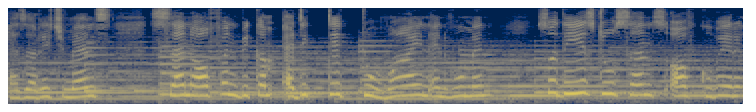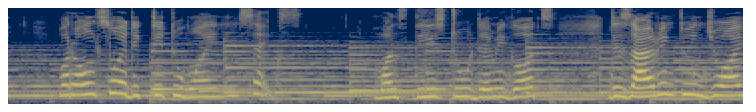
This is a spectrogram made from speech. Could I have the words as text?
As a rich man's son often become addicted to wine and women, so these two sons of Kubera were also addicted to wine and sex. Once these two demigods, desiring to enjoy,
